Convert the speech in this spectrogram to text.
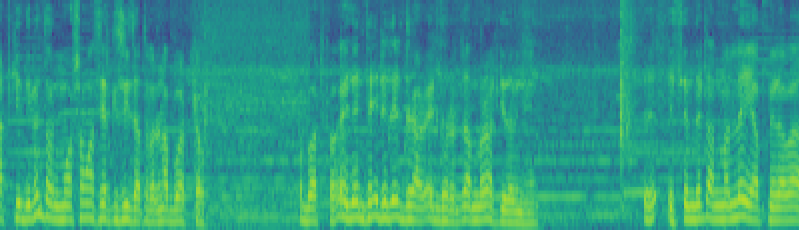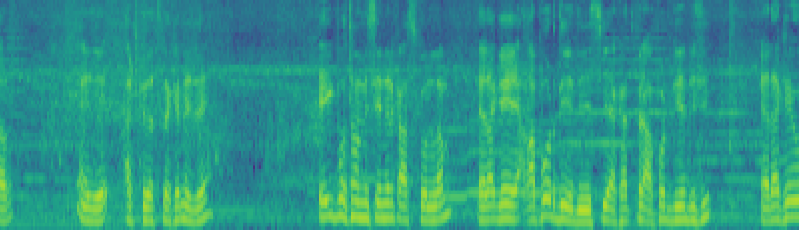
আটকে দিবেন, তখন মশা মাছি আর কিছুই যেতে পারবেন আব্বু আটকাও। আব্বু আটকাও। এই যে এটা ধরো এটা ধরো আপনার আটকে যাবেন হ্যাঁ এই চেনটা টান মারলেই আপনার আবার এই যে, আটকে যাচ্ছে। দেখেন, এই যে, এই প্রথম আমি চেনের কাজ করলাম। এর আগে আপড় দিয়ে দিয়েছি, এক হাত করে আপড় দিয়ে দিয়েছি। এর আগেও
